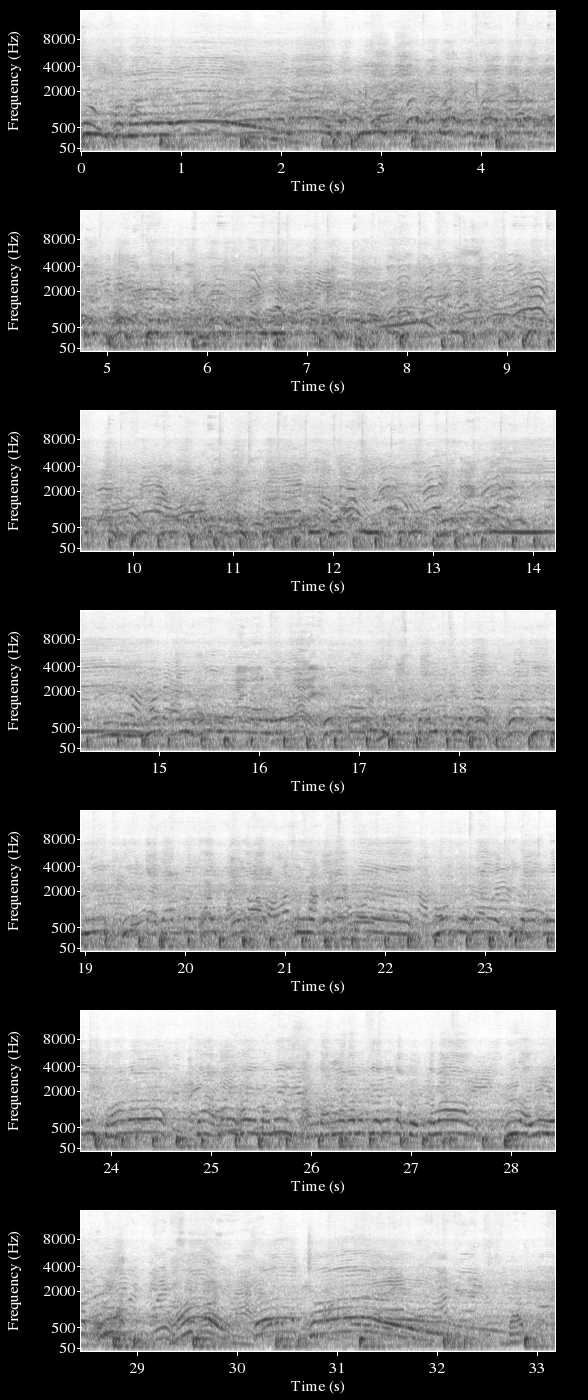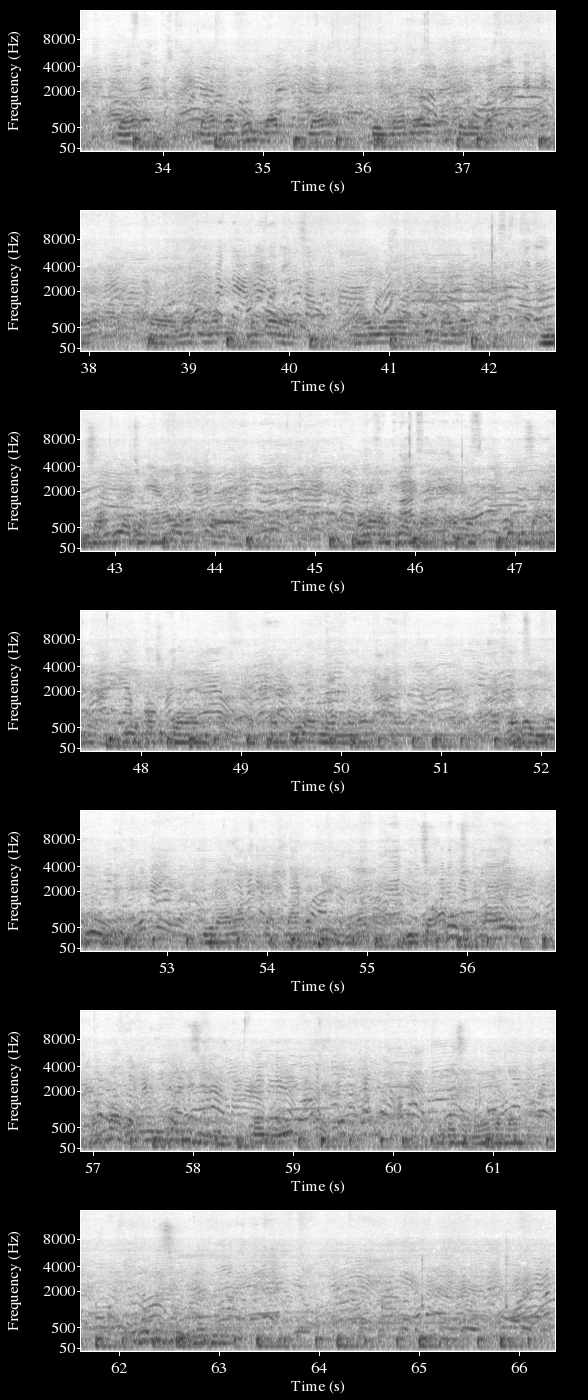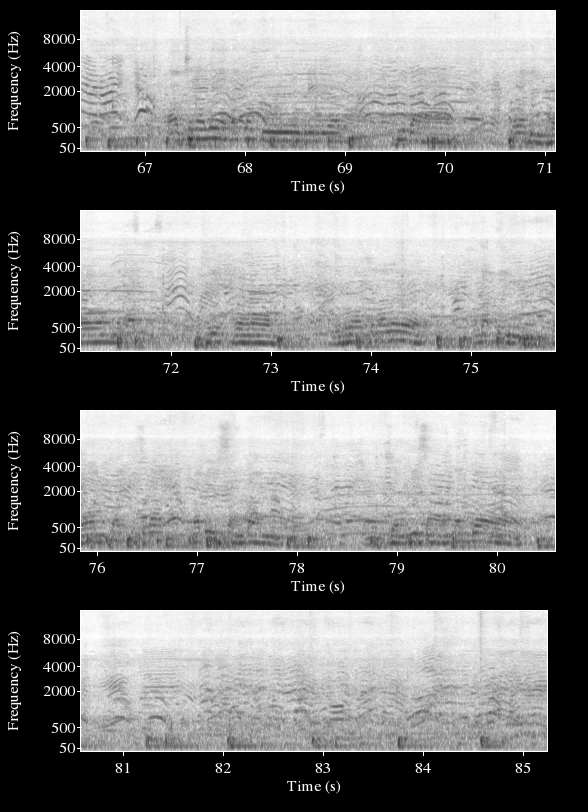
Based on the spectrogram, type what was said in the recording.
พุ่งเข้ามาเลยเว้ย ดาวคำเพิ่งครับนะดื่มน้ำแล้วขึ้นไปเลยครับนะต่อรับน้ำแล้วก็พายเรือขึ้นไปครับอีกสองเที่ยวสุดท้ายครับเพราะว่าเพื่อนสัตว์แข่งกับเพื่อนที่สามเพื่อนพัชกรกับพันตัวลำลงนะครับแล้วก็อีกคู่ดูแลรักกับนางกระพี่นะครับอีกสองคู่สุดท้ายหวังว่าคนนี้มีแค่ที่สี่ไม่รู้ไม่ได้เสมอกันนะามชนะเลิศนั่นก็คือเรือพิดาพระดิทองนะครับเรียคอรองชนะเลิศอันดับหนึ่งพรไปชนะนับที่สังดันส่วนที่สามนั่นก็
